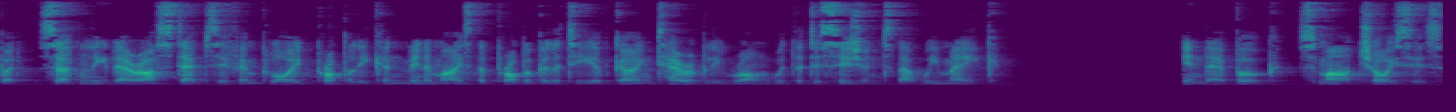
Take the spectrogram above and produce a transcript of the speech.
But certainly there are steps, if employed properly, can minimize the probability of going terribly wrong with the decisions that we make. In their book, Smart Choices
